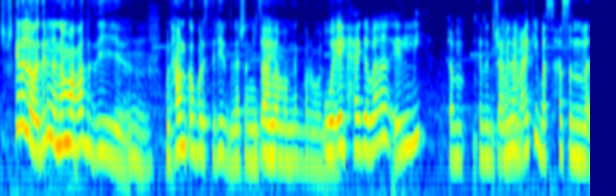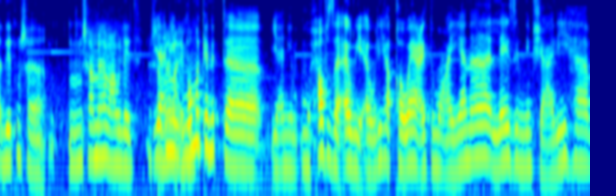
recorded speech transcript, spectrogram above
مش مشكلة لو قدرنا ننام مع بعض دي بنحاول نكبر السرير ده عشان يساعدنا طيب. لما بنكبر وإيه الحاجة بقى اللي كانت بتعملها. معاكي بس حاسة إن لأ ديت مش ه... مش هعملها مع ولادي مش مع يعني ابني. ماما كانت آه، يعني محافظة قوي أو ليها قواعد معينة لازم نمشي عليها.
